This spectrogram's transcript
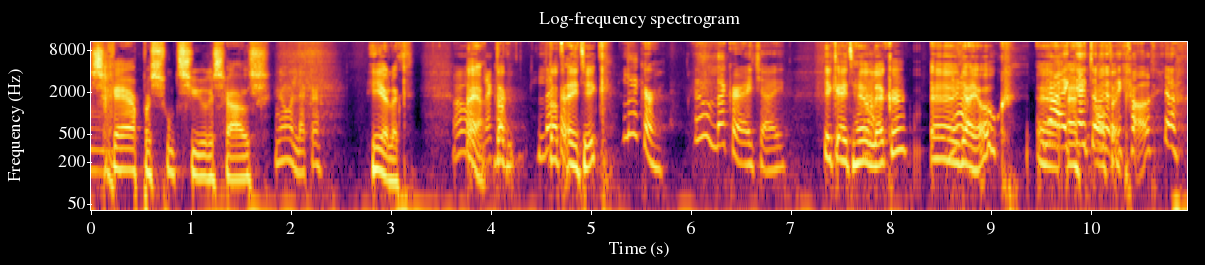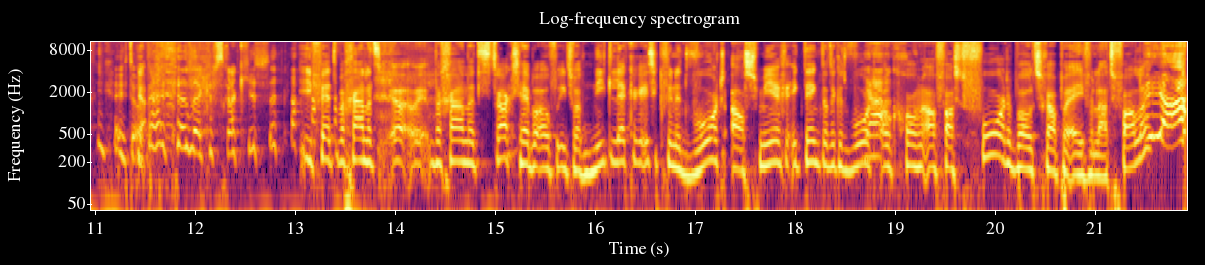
scherpe, zoetzure saus. Nou, lekker. Heerlijk. Oh, nou ja, lekker. Dat, lekker. dat eet ik. Lekker. Heel lekker eet jij. Ik eet heel Ja. lekker. Ja. Jij ook. Eh, ja, ik eet, ook- altijd. ik, ga, ja, ik eet ook Ja. eigenlijk lekker strakjes. Yvette, we gaan, het, eh, we gaan het straks hebben over iets wat niet lekker is. Ik vind het woord al smerig. Ik denk dat ik het woord Ja. ook gewoon alvast voor de boodschappen even laat vallen. Ja.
